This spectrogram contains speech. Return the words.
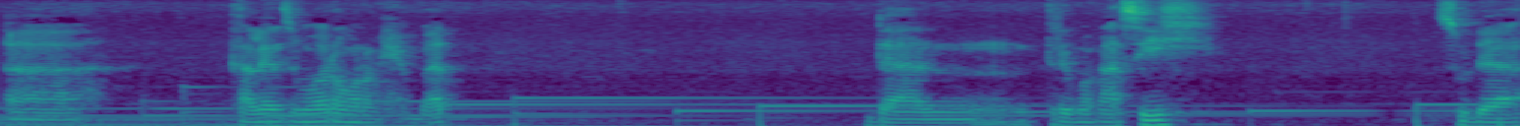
Uh, kalian semua orang-orang hebat dan terima kasih sudah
